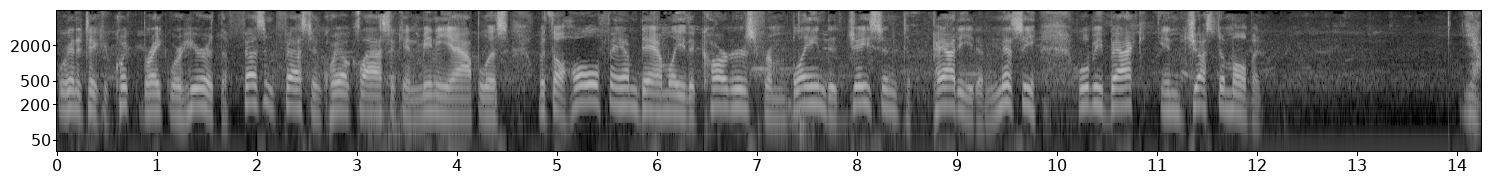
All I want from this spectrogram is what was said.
We're going to take a quick break. We're here at the Pheasant Fest and Quail Classic in Minneapolis with the whole fam family, the Carters, from Blaine to Jason to Patti to Missy. We'll be back in just a moment. Yeah.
